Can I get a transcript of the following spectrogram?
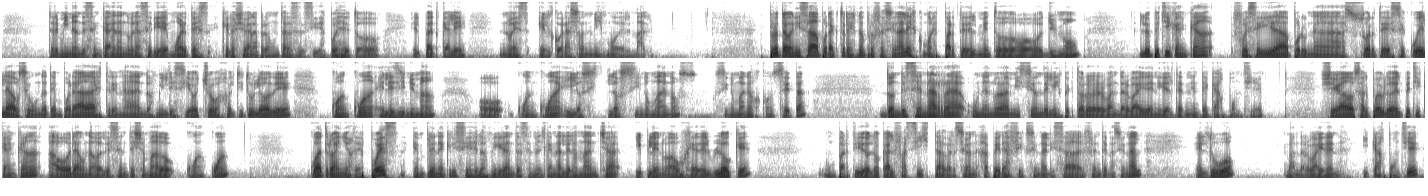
terminan desencadenando una serie de muertes que los llevan a preguntarse si después de todo el Pat Calais no es el corazón mismo del mal. Protagonizada por actores no profesionales como es parte del método Dumont, Le Petit Cancan fue seguida por una suerte de secuela o segunda temporada estrenada en 2018 bajo el título de Quan Quan et les Inhumains o Quan Quan y los, los Inhumanos, sin humanos con Z, donde se narra una nueva misión del inspector Van der Weyden y del teniente Carpentier. Llegados al pueblo del Petit Cancan, ahora un adolescente llamado Quan Quan, cuatro años después, en plena crisis de los migrantes en el Canal de la Mancha y pleno auge del bloque, un partido local fascista, versión apenas ficcionalizada del Frente Nacional, el dúo, Van der Weyden y Carpentier,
